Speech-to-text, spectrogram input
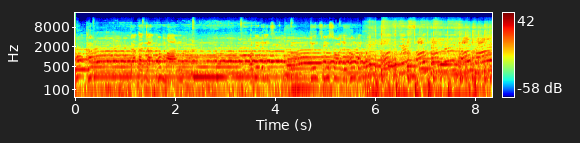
พราะๆครับ จากอาจารย์ขมานวันนี้เดินยืนสีซออยู่ข้างบนสาวสาวสาวสาว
